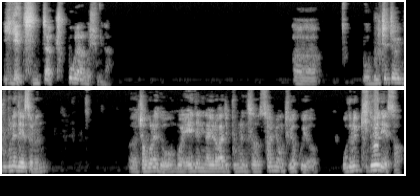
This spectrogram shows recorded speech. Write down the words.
이게 진짜 축복이라는 것입니다. 어, 뭐 물질적인 부분에 대해서는 어, 저번에도 뭐 에덴이나 여러 가지 부분에 대해서 설명을 드렸고요. 오늘은 기도에 대해서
